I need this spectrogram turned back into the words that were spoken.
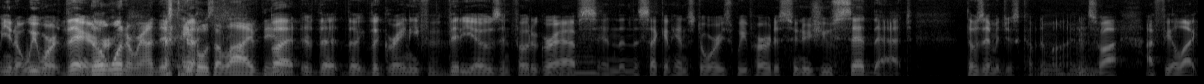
you know, we weren't there. No one around this table is alive then. But the, the, the grainy f- videos and photographs, and then the secondhand stories we've heard. As soon as you said that, those images come to mind, and so I, I feel like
